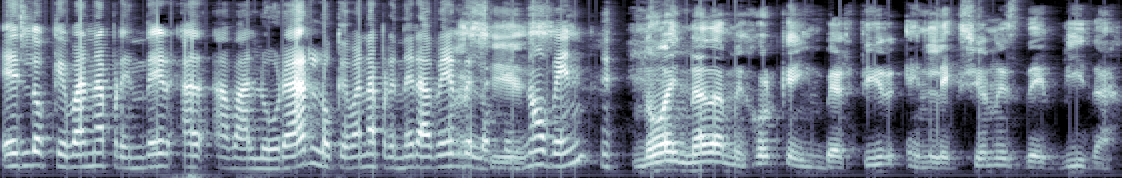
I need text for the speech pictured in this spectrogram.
es lo que van a aprender a, valorar, lo que van a aprender a ver de lo que no ven. No hay nada mejor que invertir en lecciones de vida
